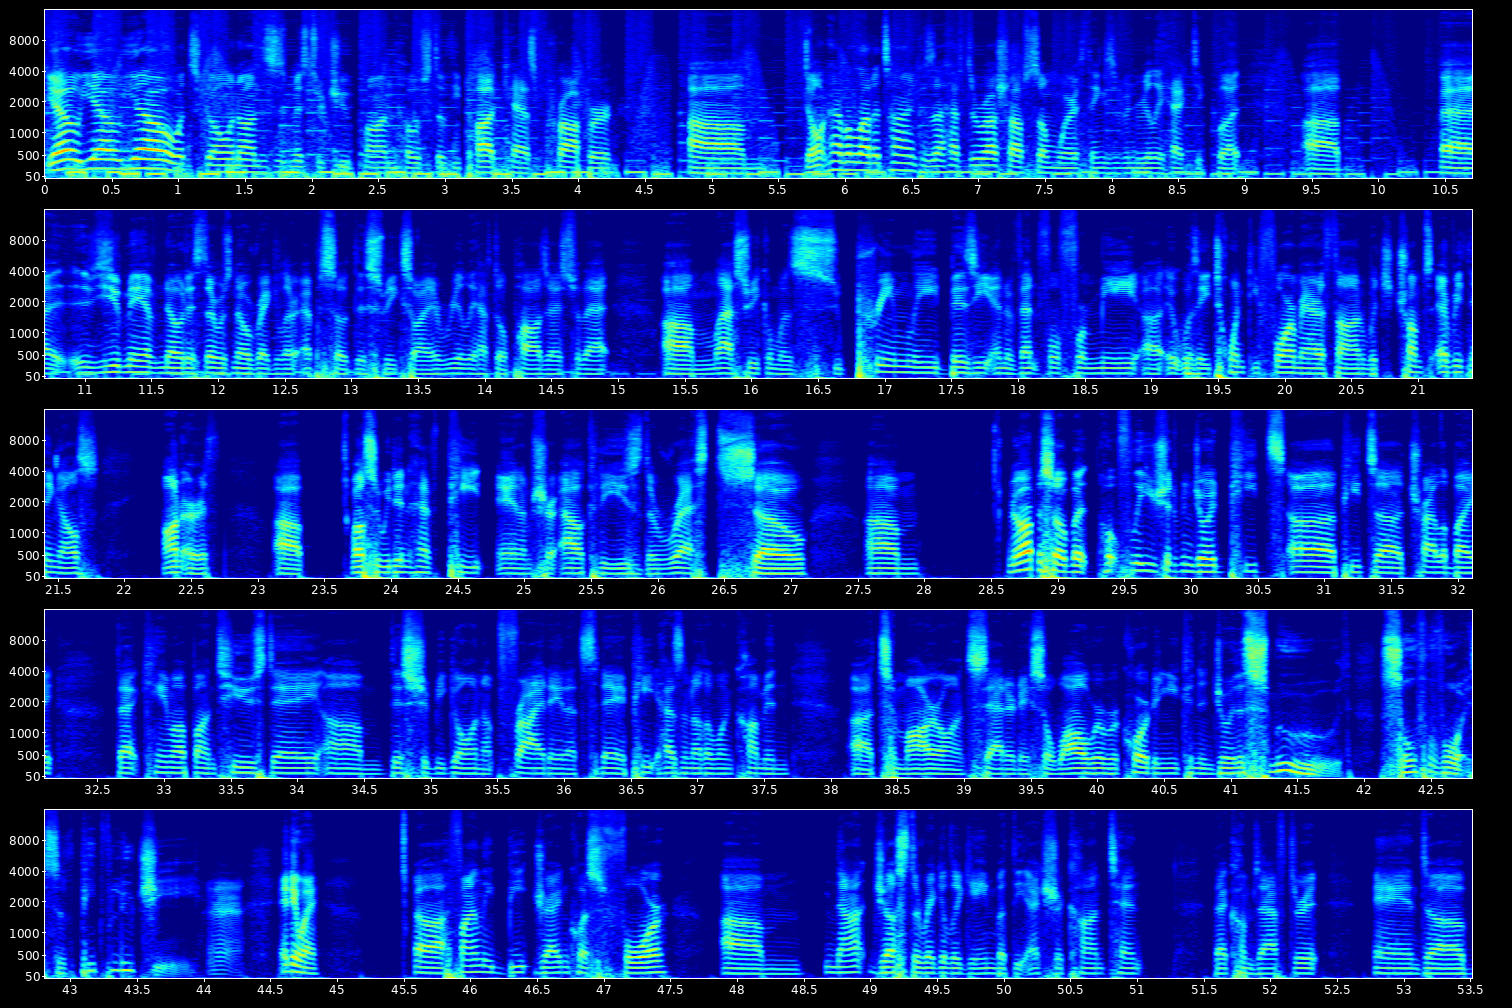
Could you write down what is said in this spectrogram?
Yo, yo, yo, what's going on? This is Mr. Chupon, host of the podcast proper. Um, don't have a lot of time because I have to rush off somewhere. Things have been really hectic, but uh, uh, you may have noticed there was no regular episode this week, so I really have to apologize for that. Um, last weekend was supremely busy and eventful for me. Uh, it was a 24 marathon, which trumps everything else on Earth. Uh, also, we didn't have Pete, and I'm sure Al could use the rest, so um, no episode. But hopefully, you should have enjoyed Pete's uh, uh, Trilobite that came up on Tuesday. Um, this should be going up Friday. That's today. Pete has another one coming uh, tomorrow on Saturday. So while we're recording, you can enjoy the smooth, soulful voice of Pete Vellucci. Anyway, uh, finally beat Dragon Quest IV. Um, not just the regular game, but the extra content that comes after it. And uh,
